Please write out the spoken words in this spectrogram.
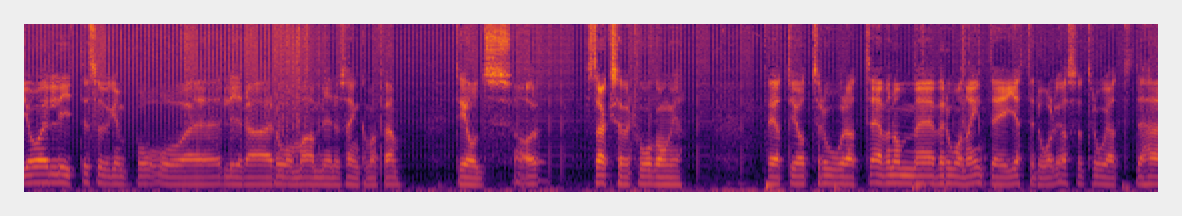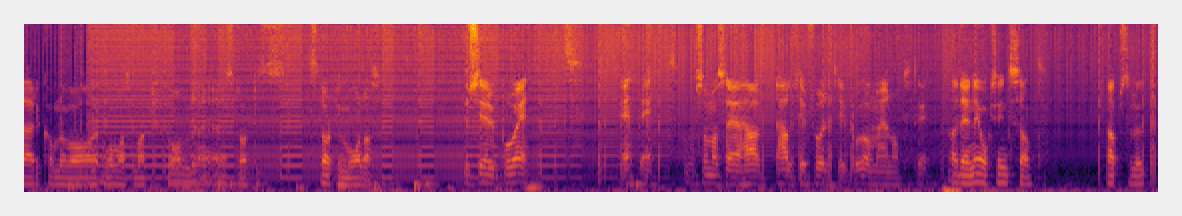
jag är lite sugen på att eh, lira Roma minus 1,5. Till odds ja, strax över två gånger. För att jag tror att även om eh, Verona inte är jättedåliga så tror jag att det här kommer vara Romas match från eh, start till, start till mål alltså. hur ser du på 1-1? Och som man säger halv, halvtid fulltid på Roma 1,83. Ja den är också intressant. Absolut.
